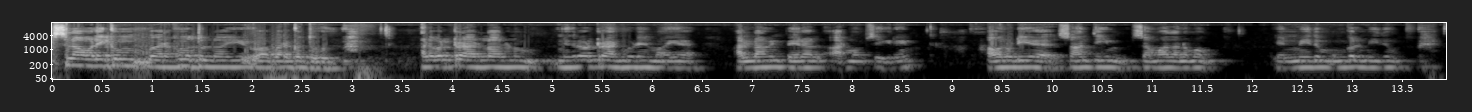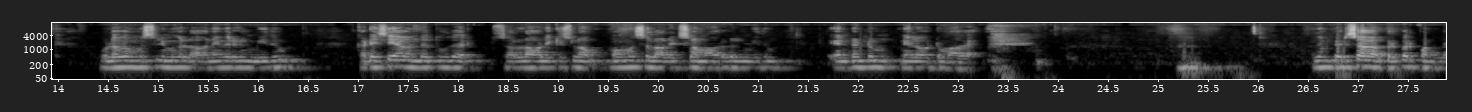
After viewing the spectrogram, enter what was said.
அஸ்ஸலாமு அலைக்கும் வரஹமத்துல்லாஹி வபரகத்துஹு. அளவற்ற அருளாளனும் நிகரற்ற அன்புடையமாய அல்லாவின் பெயரால் ஆரம்பம் செய்கிறேன். அவனுடைய சாந்தியும் சமாதானமும் என் மீதும் உங்கள் மீதும் உலக முஸ்லிம்கள் அனைவர்கள் மீதும் கடைசியாக வந்த தூதர் சல்லா அலைக் இஸ்லாம் முகமது சல்லா அலைக் இஸ்லாம் அவர்கள் மீதும் என்றென்றும் நிலவட்டுமாக. எதுவும் பெருசாக ப்ரிப்பேர் பண்ணல.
